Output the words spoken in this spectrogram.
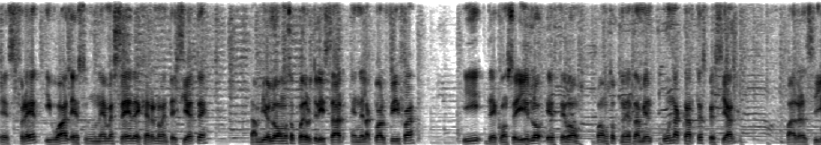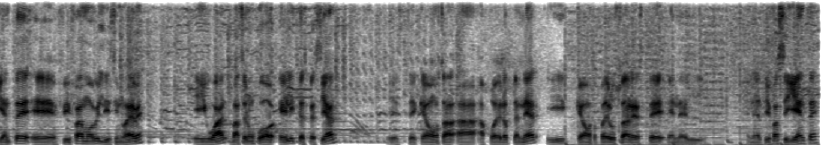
Es Fred, igual, es un MC de GR97. También lo vamos a poder utilizar en el actual FIFA. Y de conseguirlo, este, vamos, a obtener también una carta especial para el siguiente eh, FIFA Móvil 19. E igual va a ser un jugador élite especial este, que vamos a, poder obtener y que vamos a poder usar este en el, en el FIFA siguiente.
